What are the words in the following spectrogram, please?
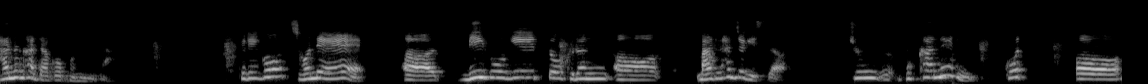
가능하다고 봅니다. 그리고 전에 어, 미국이 또 그런 어, 말을 한 적이 있어요. 중, 북한은 곧 어,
